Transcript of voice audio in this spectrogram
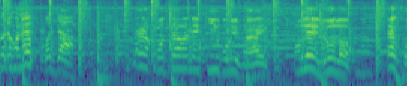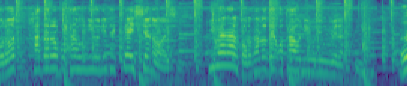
ক'ত যা এ ক'ত যা মানে কি কবি ভাই? ওলে আহিলো অলপ। এ ঘৰত ফাদাৰৰ কথা শুনি শুনি থাকিব ইচ্ছা নহৈছিল কিমান আৰু ঘৰখনতে কথা শুনি শুনি উমে থাকবি? ঐ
